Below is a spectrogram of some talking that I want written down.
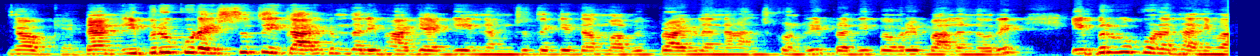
ಓಕೆ ಡನ್ ಇಬ್ರು ಕೂಡ ಇಷ್ಟೊತ್ತು ಈ ಕಾರ್ಯಕ್ರಮದಲ್ಲಿ ಭಾಗಿಯಾಗಿ ನಮ್ಮ ಜೊತೆಗೆ ತಮ್ಮ ಅಭಿಪ್ರಾಯಗಳನ್ನ ಹಂಚ್ಕೊಂಡ್ರಿ. ಪ್ರದೀಪ್ ಅವರೇ, ಬಾಲನ್ ಅವರೇ ಇಬ್ಬರಿಗೂ ಕೂಡ ಧನ್ಯವಾದ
